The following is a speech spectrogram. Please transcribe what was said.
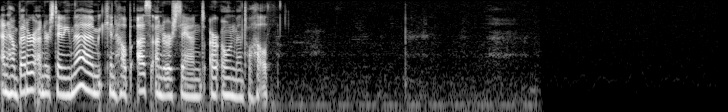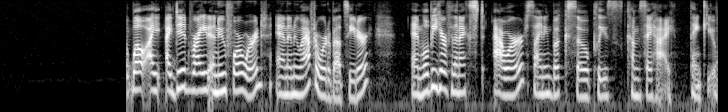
and how better understanding them can help us understand our own mental health. Well, I, I did write a new foreword and a new afterword about cedar, and we'll be here for the next hour signing books, so please come say hi. Thank you.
